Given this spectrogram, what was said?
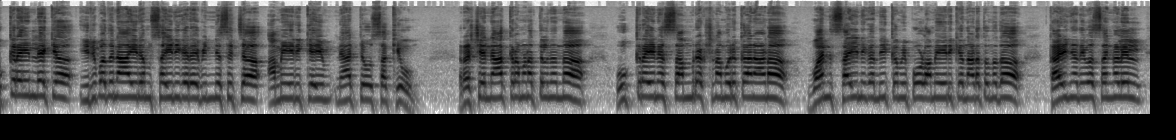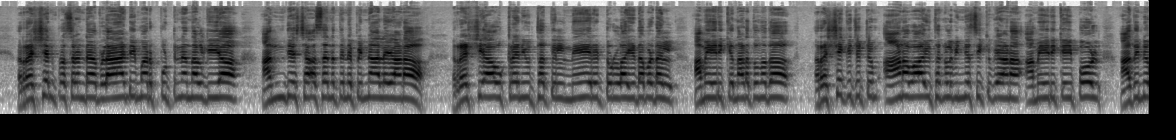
ഉക്രൈനിലേക്ക് ഇരുപതിനായിരം സൈനികരെ വിന്യസിച്ച് അമേരിക്കയും നാറ്റോ സഖ്യവും. റഷ്യൻ ആക്രമണത്തിൽ നിന്ന് ഉക്രൈന് സംരക്ഷണം ഒരുക്കാനാണ് വൻ സൈനിക നീക്കം ഇപ്പോൾ അമേരിക്ക നടത്തുന്നത്. കഴിഞ്ഞ ദിവസങ്ങളിൽ റഷ്യൻ പ്രസിഡന്റ് വ്ളാഡിമിർ പുടിന് നൽകിയ അന്ത്യശാസനത്തിന് പിന്നാലെയാണ് റഷ്യ ഉക്രൈൻ യുദ്ധത്തിൽ നേരിട്ടുള്ള ഇടപെടൽ അമേരിക്ക നടത്തുന്നത്. റഷ്യക്ക് ചുറ്റും ആണവായുധങ്ങൾ വിന്യസിക്കുകയാണ് അമേരിക്ക ഇപ്പോൾ. അതിനു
